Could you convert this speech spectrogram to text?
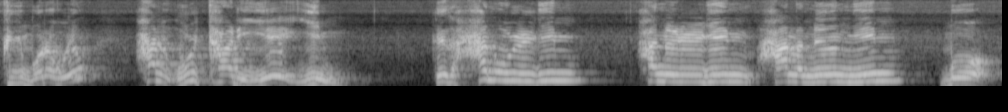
그게 뭐라고요? 한 울타리의 임. 그래서 한울림, 하늘님, 하느님, 뭐,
